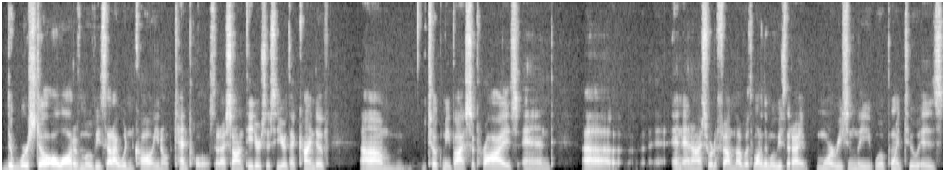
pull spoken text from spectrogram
there were still a lot of movies that I wouldn't call, you know, tent poles that I saw in theaters this year that kind of um, took me by surprise and uh, and and I sort of fell in love with. One of the movies that I more recently will point to is,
